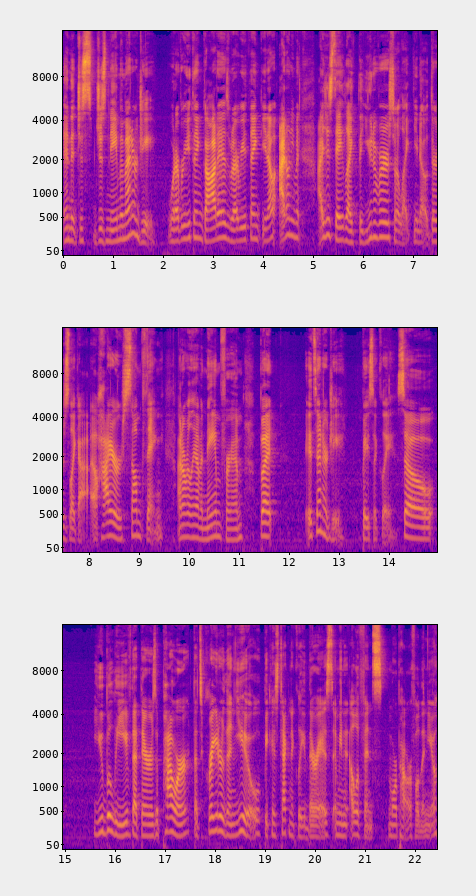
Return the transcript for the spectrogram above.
And it just, just name him energy. Whatever you think God is, whatever you think, you know, I don't even, I just say like the universe or like, you know, there's like a, a higher something. I don't really have a name for him, but it's energy basically. So you believe that there is a power that's greater than you because technically there is. I mean, an elephant's more powerful than you.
